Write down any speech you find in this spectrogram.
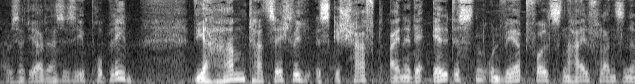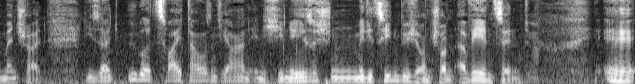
Ich gesagt, ja, das ist Ihr Problem. Wir haben tatsächlich es geschafft, eine der ältesten und wertvollsten Heilpflanzen der Menschheit, die seit über 2000 Jahren in chinesischen Medizinbüchern schon erwähnt sind. Ja äh,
